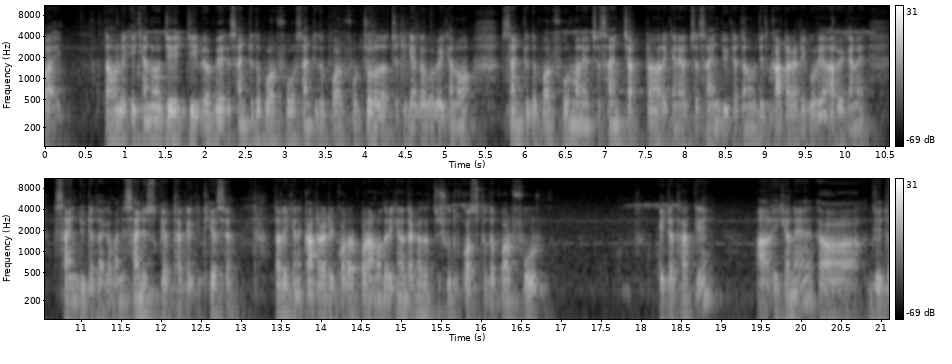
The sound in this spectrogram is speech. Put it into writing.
পাই। তাহলে এখানেও যে, যেভাবে sine to the power four sine to the power four চলে যাচ্ছে, ঠিক একইভাবে এখানেও sine to the power four মানে হচ্ছে সাইন চারটা, আর এখানে হচ্ছে সাইন দুইটা। তার মধ্যে যদি কাটাকাটি করে, আর এখানে সাইন দুইটা থাকে মানে সাইন স্কোয়ার থাকে কি, ঠিক আছে? তাহলে এখানে কাটাকাটি করার পর আমাদের এখানে দেখা যাচ্ছে শুধু cos to the power four এটা থাকে, আর এখানে যেহেতু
